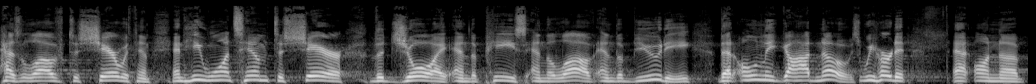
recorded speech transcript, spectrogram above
has love to share with him. And he wants him to share the joy and the peace and the love and the beauty that only God knows. We heard it at, on, uh,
